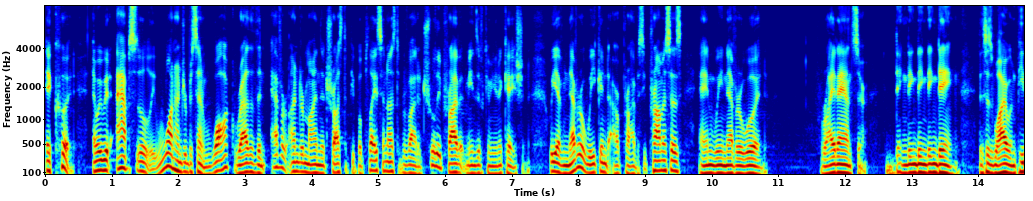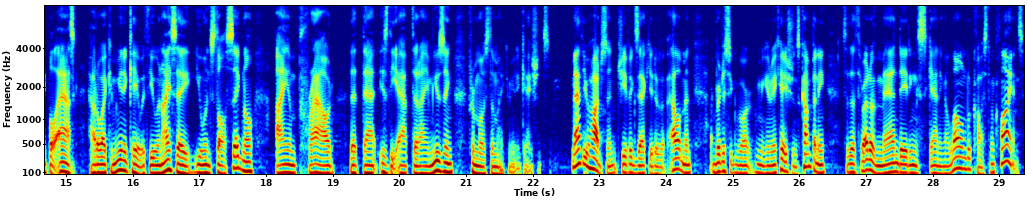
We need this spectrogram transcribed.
it could, and we would absolutely 100% walk rather than ever undermine the trust that people place in us to provide a truly private means of communication. We have never weakened our privacy promises, and we never would. Right answer. Ding, ding, ding, ding, ding. This is why when people ask, How do I communicate with you? and I say, You install Signal, I am proud that that is the app that I am using for most of my communications. Matthew Hodgson, chief executive of Element, a British communications company, said the threat of mandating scanning alone would cost him clients.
